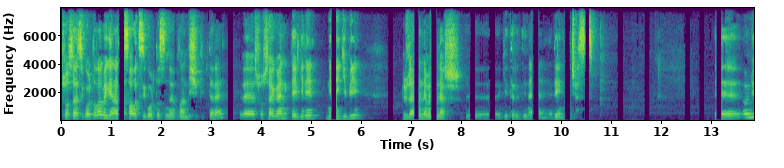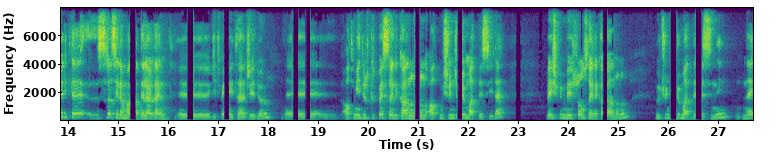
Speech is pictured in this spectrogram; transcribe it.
sosyal sigortalar ve genel sağlık sigortasında yapılan değişikliklere ve sosyal güvenlikle ilgili ne gibi düzenlemeler e, getirildiğine değineceğiz. E, öncelikle sırasıyla maddelerden e, gitmeyi tercih ediyorum. E, 6745 sayılı kanunun 60. maddesiyle 5510 sayılı kanunun 3. maddesinin ne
